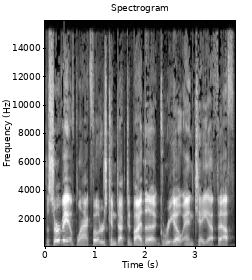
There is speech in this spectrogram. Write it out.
The survey of black voters conducted by the GRIO and KFF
